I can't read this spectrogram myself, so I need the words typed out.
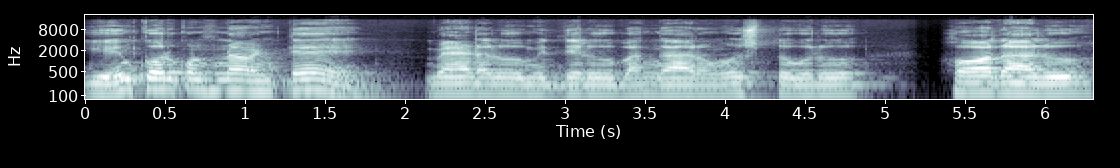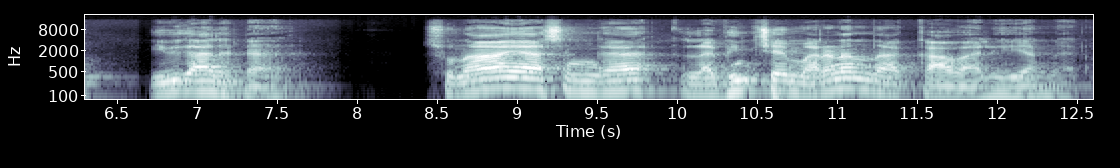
ఏం కోరుకుంటున్నామంటే మేడలు మిద్దెలు బంగారం వస్తువులు హోదాలు ఇవి కాదట. సునాయాసంగా లభించే మరణం నాకు కావాలి అన్నారు.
